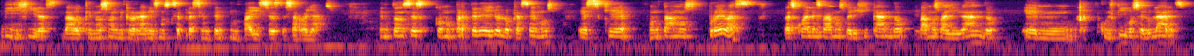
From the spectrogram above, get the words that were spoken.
dirigidas, dado que no son microorganismos que se presenten en países desarrollados. Entonces, como parte de ello, lo que hacemos es que montamos pruebas, las cuales vamos verificando, vamos validando en cultivos celulares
